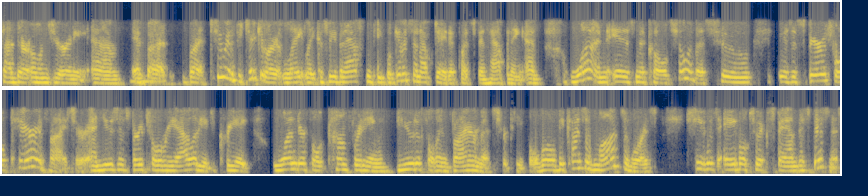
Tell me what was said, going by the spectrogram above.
had their own journey, um, mm-hmm. but but two in particular lately, because we've been asking people, give us an update of what's been happening. And one is Nicole Chilibus, who is a spiritual care advisor and uses virtual reality to create wonderful, comforting, beautiful environments for people. Well, because of Maudes Awards, she was able to expand this business.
